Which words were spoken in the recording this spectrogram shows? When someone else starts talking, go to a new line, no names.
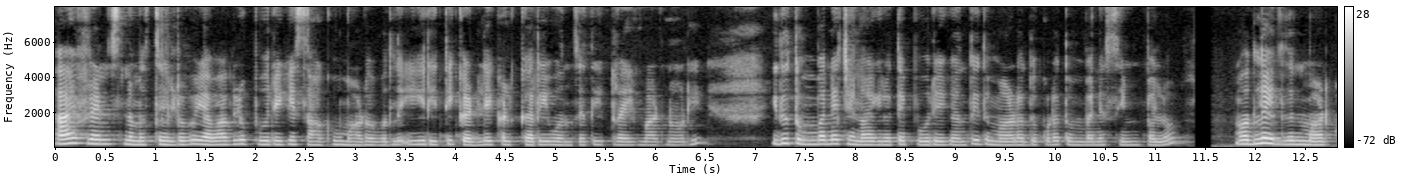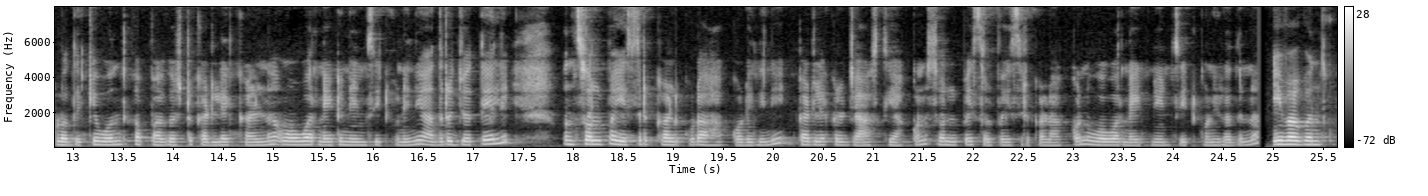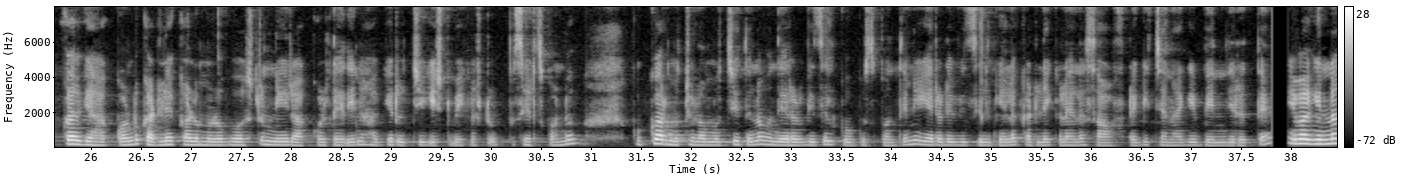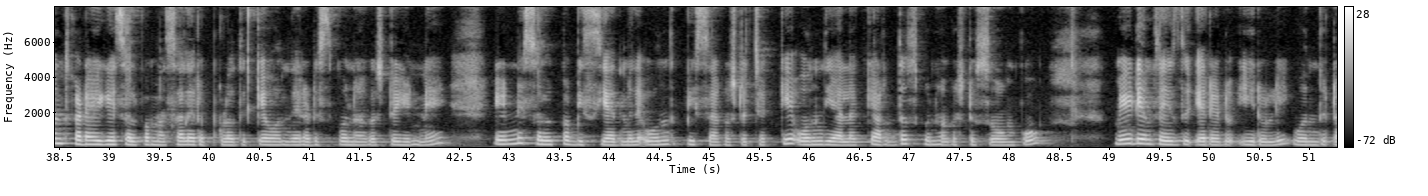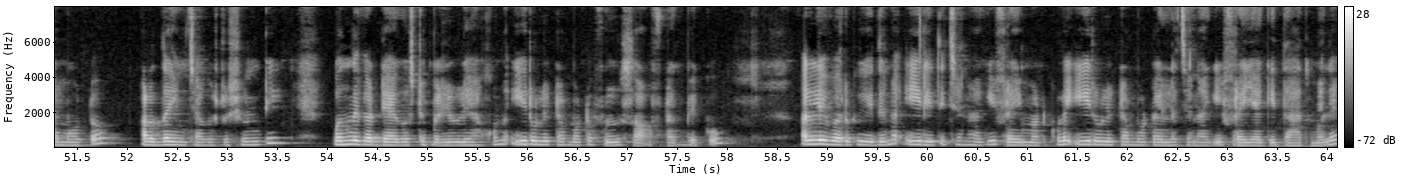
Hi friends, ನಮಸ್ತೆ ಎಲ್ರಿಗೂ. ಯಾವಾಗಲೂ ಪೂರಿಗೆ ಸಾಗು ಮಾಡೋ ಬದಲು ಈ ರೀತಿ ಕಡಲೆಕಾಳು ಕರಿ ಒಂದು ಸತಿ ಟ್ರೈ ಮಾಡಿ ನೋಡಿ. ಇದು ತುಂಬಾ ಚೆನ್ನಾಗಿರುತ್ತೆ ಪೂರಿಗಂತೂ. ಇದು ಮಾಡೋದು ಕೂಡ ತುಂಬಾ ಸಿಂಪಲ್ಲು. ಮೊದಲೇ ಇದನ್ನು ಮಾಡ್ಕೊಳ್ಳೋದಕ್ಕೆ ಒಂದು ಕಪ್ ಆಗೋಷ್ಟು ಕಡಲೆಕಾಳನ್ನ ಓವರ್ ನೈಟ್ ನೆನೆಸಿಟ್ಕೊಂಡಿದ್ದೀನಿ ಅದ್ರ ಜೊತೆಯಲ್ಲಿ ಒಂದು ಸ್ವಲ್ಪ ಹೆಸ್ರು ಕಾಳು ಕೂಡ ಹಾಕ್ಕೊಂಡಿದ್ದೀನಿ ಕಡಲೆಕಾಳು ಜಾಸ್ತಿ ಹಾಕ್ಕೊಂಡು ಸ್ವಲ್ಪ ಸ್ವಲ್ಪ ಹೆಸ್ರು ಕಾಳು ಹಾಕ್ಕೊಂಡು ಓವರ್ ನೈಟ್ ನೆನೆಸಿ ಇಟ್ಕೊಂಡಿರೋದನ್ನು ಇವಾಗ ಒಂದು ಕುಕ್ಕರ್ಗೆ ಹಾಕ್ಕೊಂಡು ಕಡಲೆಕಾಳು ಮುಳುಗುವಷ್ಟು ನೀರು ಹಾಕ್ಕೊಳ್ತಾ ಇದ್ದೀನಿ ಹಾಗೆ ರುಚಿಗೆ ಎಷ್ಟು ಬೇಕಷ್ಟು ಉಪ್ಪು ಸೇರಿಸ್ಕೊಂಡು ಕುಕ್ಕರ್ ಮುಚ್ಚಳ ಮುಚ್ಚಿದ್ದನ್ನು ಒಂದು ಎರಡು ವಿಸಿಲ್ ಕೂಗಿಸ್ಕೊತೀನಿ. ಎರಡು ವಿಸಿಲ್ಗೆಲ್ಲ ಕಡಲೆಕಾಳೆಲ್ಲ ಸಾಫ್ಟಾಗಿ ಚೆನ್ನಾಗಿ ಬೆಂದಿರುತ್ತೆ. ಇವಾಗ ಇನ್ನೊಂದು ಕಡೆಗೆ ಸ್ವಲ್ಪ ಮಸಾಲೆ ರುಬ್ಕೊಳ್ಳೋದಕ್ಕೆ ಒಂದೆರಡು ಸ್ಪೂನ್ ಆಗೋಷ್ಟು ಎಣ್ಣೆ. ಎಣ್ಣೆ ಸ್ವಲ್ಪ ಬಿಸಿ ಆದಮೇಲೆ ಒಂದು ಪೀಸ್ ಆಗೋಷ್ಟು ಚಕ್ಕೆ, ಒಂದು ಏಲಕ್ಕಿ, ಅರ್ಧ ಸ್ಪೂನ್ ಆಗೋಷ್ಟು ಸೋಂಪು ಮೀಡಿಯಮ್ ಸೈಜ್ದು ಎರಡು ಈರುಳ್ಳಿ, ಒಂದು ಟೊಮೊಟೊ, ಅರ್ಧ ಇಂಚಾಗೋಷ್ಟು ಶುಂಠಿ, ಒಂದು ಗಡ್ಡೆ ಆಗೋಷ್ಟು ಬೆಳ್ಳುಳ್ಳಿ ಹಾಕ್ಕೊಂಡು ಈರುಳ್ಳಿ, ಟೊಮೊಟೊ ಫುಲ್ಲು ಸಾಫ್ಟ್ ಆಗಬೇಕು. ಅಲ್ಲಿವರೆಗೂ ಇದನ್ನು ಈ ರೀತಿ ಚೆನ್ನಾಗಿ ಫ್ರೈ ಮಾಡ್ಕೊಳ್ಳಿ. ಈರುಳ್ಳಿ, ಟೊಮೊಟೊ ಎಲ್ಲ ಚೆನ್ನಾಗಿ ಫ್ರೈ ಆಗಿದ್ದಾದಮೇಲೆ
